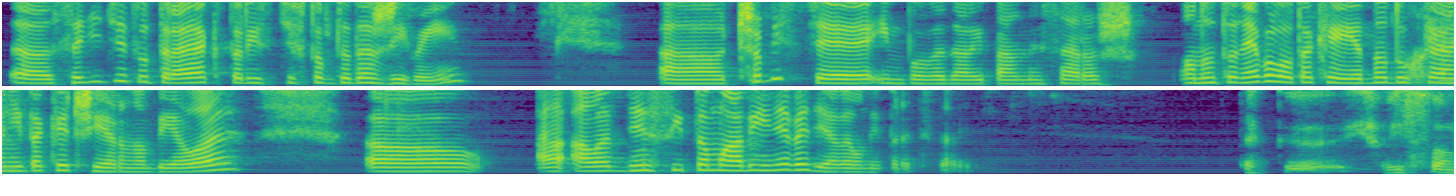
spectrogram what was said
Uh, sedíte tu traja, ktorí ste v tom teda žili. Čo by ste im povedali, pán Mesároš? Ono to nebolo také jednoduché ani také čierno-biele, ale dnes si to mladí nevedia veľmi predstaviť. Tak e, ja by som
